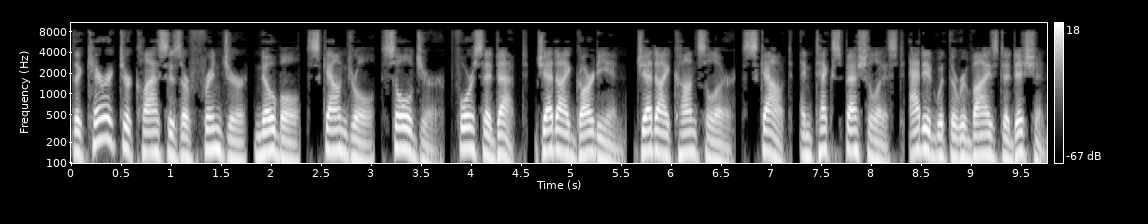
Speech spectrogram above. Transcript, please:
The character classes are Fringer, Noble, Scoundrel, Soldier, Force Adept, Jedi Guardian, Jedi Consular, Scout, and Tech Specialist added with the revised edition.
